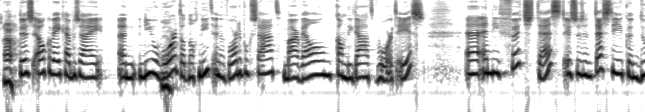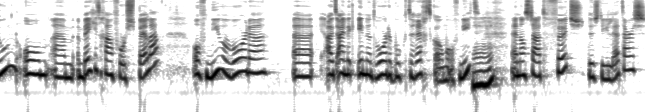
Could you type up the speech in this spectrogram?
Ah. Dus elke week hebben zij een nieuw woord ja. dat nog niet in het woordenboek staat, maar wel een kandidaatwoord is. Uh, en die fudge-test is dus een test die je kunt doen om um, een beetje te gaan voorspellen of nieuwe woorden uh, uiteindelijk in het woordenboek terechtkomen of niet. Mm -hmm. En dan staat fudge, dus die letters,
